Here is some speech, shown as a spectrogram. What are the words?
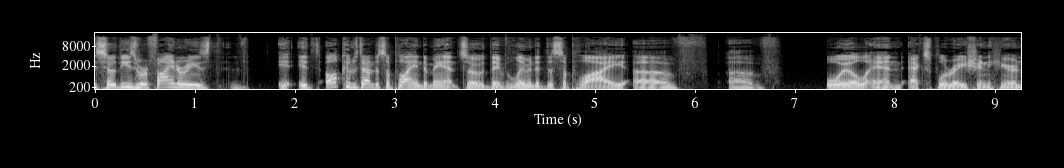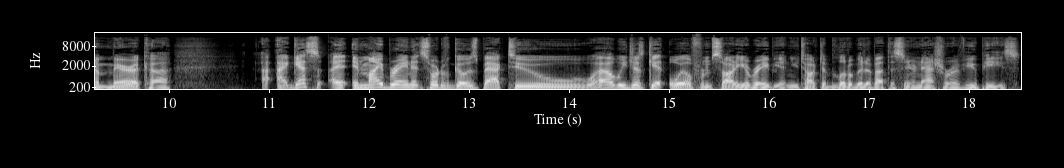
so these refineries, it, it, all comes down to supply and demand. So they've limited the supply of of oil and exploration here in America. I guess in my brain, it sort of goes back to well, we just get oil from Saudi Arabia, and you talked a little bit about this in your National Review piece.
